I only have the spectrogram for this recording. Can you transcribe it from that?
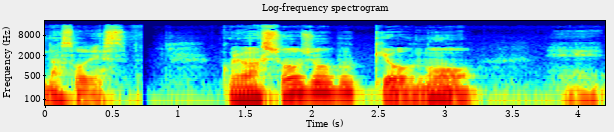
だそうです。これは少女仏教の、え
